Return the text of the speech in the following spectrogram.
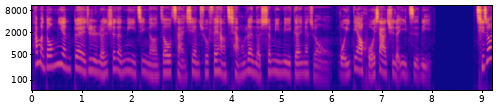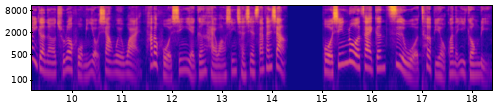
他们都面对就是人生的逆境呢，都展现出非常强韧的生命力跟那种我一定要活下去的意志力。其中一个呢，除了火明有相位外，他的火星也跟海王星呈现三分相。火星落在跟自我特别有关的一宫里，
